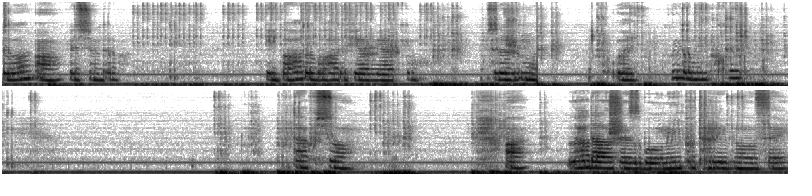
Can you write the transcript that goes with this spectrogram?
Цього? Треба. І багато-багато фейерверків. Це ж, ну. Ой, ви там мені проходять. Так, все. А, згадала, що я забула, мені потрібно цей.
